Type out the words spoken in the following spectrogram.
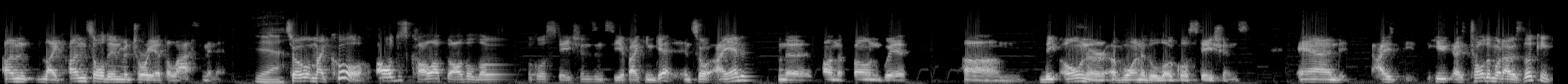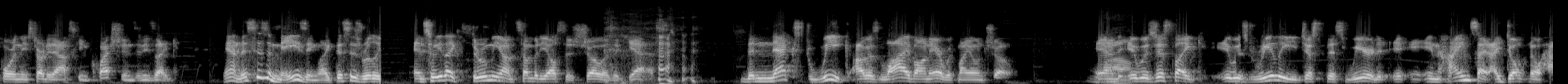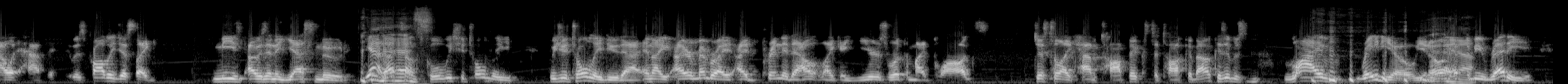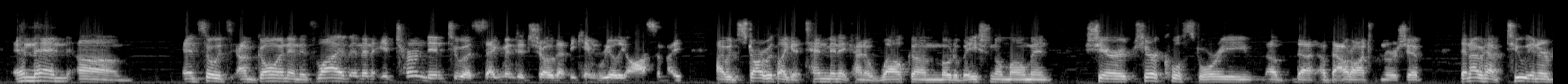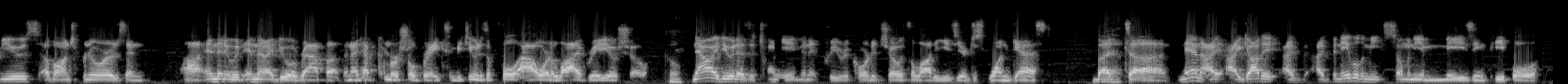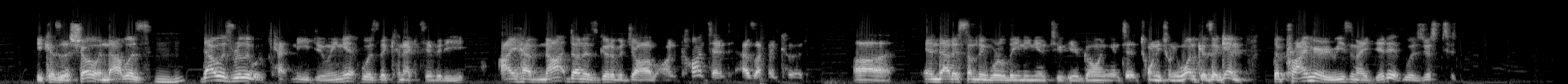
un, like unsold inventory at the last minute. yeah So I'm like, cool. I'll just call up all the local stations and see if I can get it. And so I ended on the on the phone with um, the owner of one of the local stations, and I he I told him what I was looking for, and he started asking questions, and he's like, "Man, this is amazing! Like this is really." And so he like threw me on somebody else's show as a guest. the next week, I was live on air with my own show. Wow. And it was just like it was really just this weird. In hindsight, I don't know how it happened. It was probably just like me. I was in a yes mood. Yeah, that sounds cool. We should totally, we should totally do that. And I, I remember I, I printed out like a year's worth of my blogs just to like have topics to talk about because it was live radio. You know, I have Yeah. to be ready. And then, um, and so it's I'm going and it's live, and then it turned into a segmented show that became really awesome. I I would start with like a 10 minute kind of welcome motivational moment, share share a cool story of that about entrepreneurship. Then I would have two interviews of entrepreneurs and uh, and then it would and then I'd do a wrap up and I'd have commercial breaks in between. It's a full hour live radio show. Cool. Now I do it as a 28 minute pre-recorded show. It's a lot easier, just one guest. But uh, man, I, I got it. I've, I've been able to meet so many amazing people because of the show, and that was Mhm. that was really what kept me doing it was the connectivity. I have not done as good of a job on content as I could, uh, and that is something we're leaning into here going into 2021. Because again, the primary reason I did it was just to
